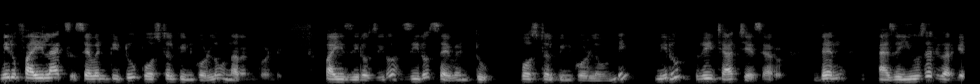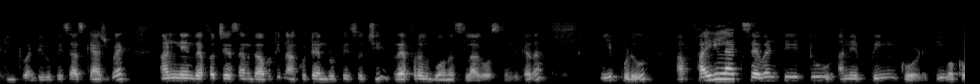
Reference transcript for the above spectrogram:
మీరు five lakhs seventy two postal pin కోడ్లో ఉన్నారనుకోండి five zero zero zero seven two postal pin కోడ్లో ఉండి మీరు రీఛార్జ్ చేశారు. Then as a user you are getting twenty rupees as cash back and నేను రెఫర్ చేశాను కాబట్టి నాకు టెన్ రూపీస్ వచ్చి రెఫరల్ బోనస్ లాగా వస్తుంది కదా. ఇప్పుడు ఆ ఫైవ్ ల్యాక్ సెవెంటీ టూ అనే పిన్ కోడ్కి ఒక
